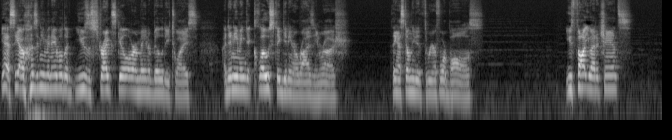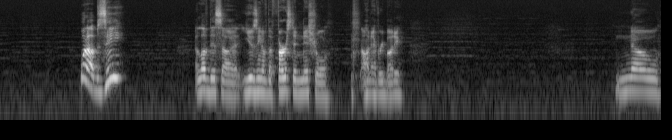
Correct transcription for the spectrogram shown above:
Yeah, see, I wasn't even able to use a strike skill or a main ability twice. I didn't even get close to getting a Rising Rush. I think I still needed three or four balls. You thought you had a chance? What up, Z? I love this uh, using of the first initial on everybody. No,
